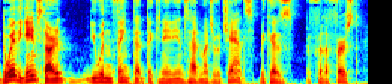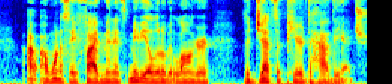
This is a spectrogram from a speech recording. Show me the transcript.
The way the game started, you wouldn't think that the Canadiens had much of a chance because for the first, I, I want to say five minutes, maybe a little bit longer, the Jets appeared to have the edge.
